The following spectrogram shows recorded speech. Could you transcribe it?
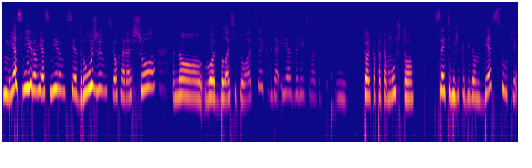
я с миром, я с миром, все дружим, все хорошо, но вот была ситуация, когда и я заметила это только потому, что с этим же кабелем без суки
